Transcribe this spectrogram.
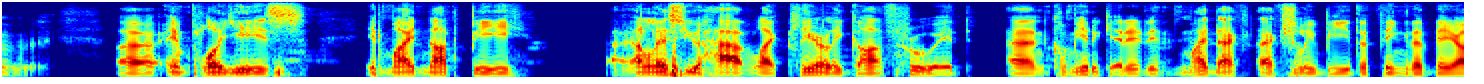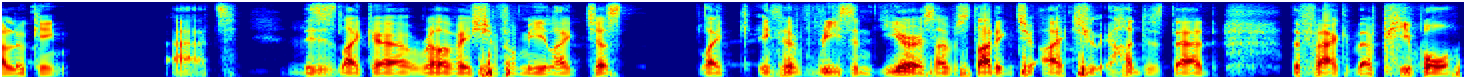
uh, uh, employees it might not be unless you have like clearly gone through it and communicated it might ac- actually be the thing that they are looking at. This is like a revelation for me like just like in recent years i'm starting to actually understand the fact that people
